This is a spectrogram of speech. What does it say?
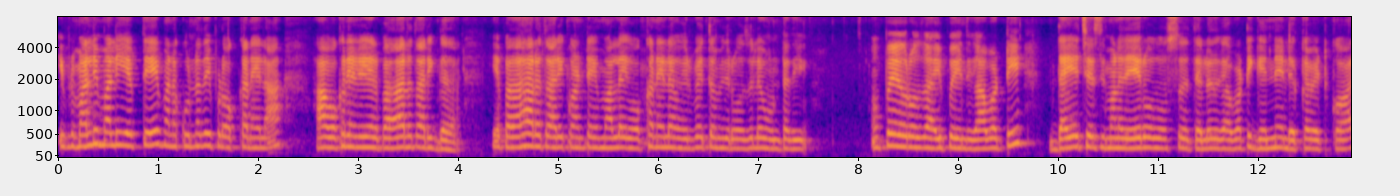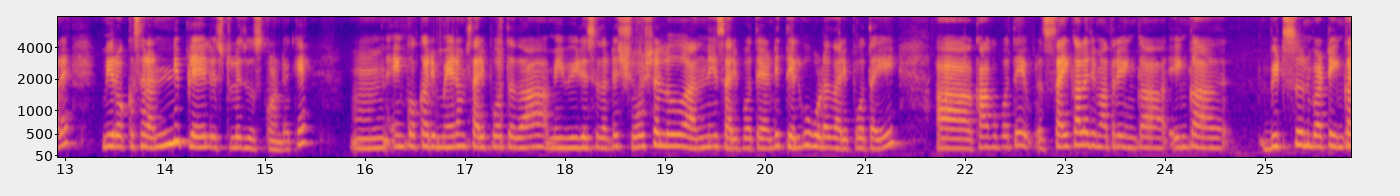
ఇప్పుడు మళ్ళీ మళ్ళీ చెప్తే మనకు ఉన్నది ఇప్పుడు ఒక్క నెల ఆ ఒక నెల పదహారో తారీఖు కదా. ఈ పదహారో తారీఖు అంటే మళ్ళీ ఒక్క నెల ఇరవై తొమ్మిది రోజులే ఉంటుంది. ముప్పై రోజు అయిపోయింది కాబట్టి దయచేసి మనది ఏ రోజు వస్తుందో తెలియదు కాబట్టి గెన్నే లెక్క పెట్టుకోవాలి. మీరు ఒక్కసారి అన్ని ప్లేలిస్టులో చూసుకోండి ఓకే? ఇంకొకరి మేడం సరిపోతుందా? మీ వీడియోస్ అంటే సోషల్ అన్నీ సరిపోతాయండి తెలుగు కూడా సరిపోతాయి. కాకపోతే సైకాలజీ మాత్రం ఇంకా ఇంకా బిట్స్ని బట్టి ఇంకా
